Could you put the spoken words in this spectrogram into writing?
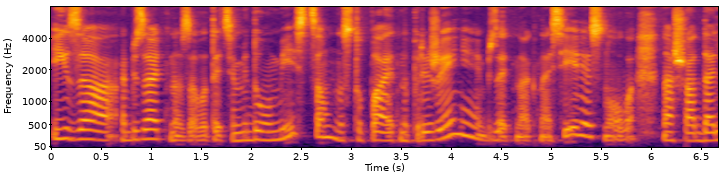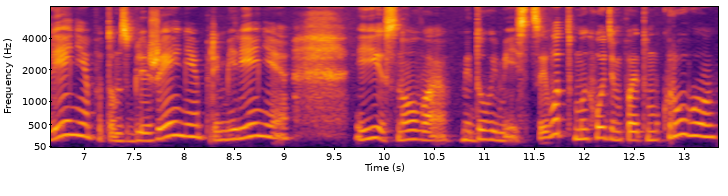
И за обязательно за вот этим медовым месяцем наступает напряжение, обязательно акт насилия, снова наше отдаление, потом сближение, примирение и снова медовый месяц. И вот мы ходим по этому кругу,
